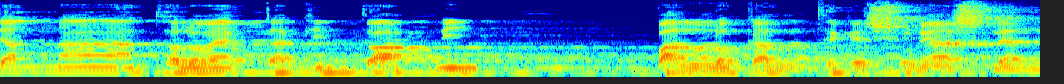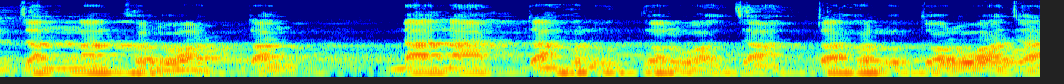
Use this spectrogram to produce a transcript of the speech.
জান্নাত হলো একটা, কিন্তু আপনি বাল্যকাল থেকে শুনে আসলেন জান্নাত হলো আটটা। না না, আটটা হলো দরওয়াজা, আটটা হলো দরওয়াজা,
